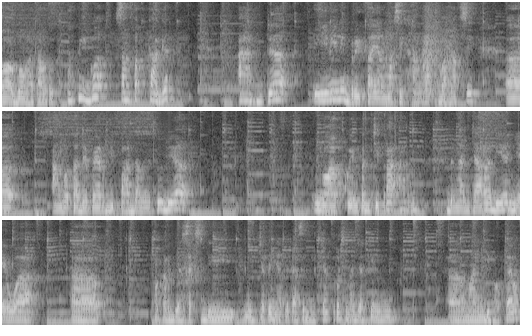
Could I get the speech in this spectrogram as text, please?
Oh, gue nggak tahu tuh. Tapi gue sempat kaget. Ada ini nih berita yang masih hangat banget sih. Eh, anggota DPR di Padang itu dia ngelakuin pencitraan dengan cara dia nyewa eh, pekerja seks di micet ini aplikasi micet terus ngajakin eh, main di hotel.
